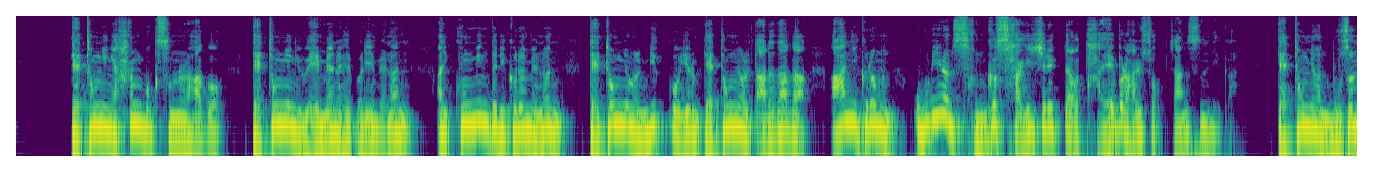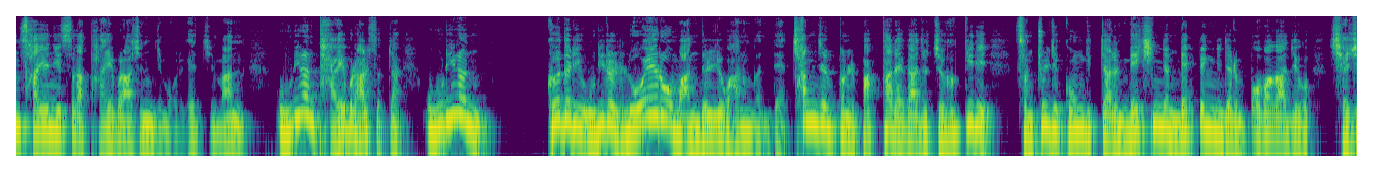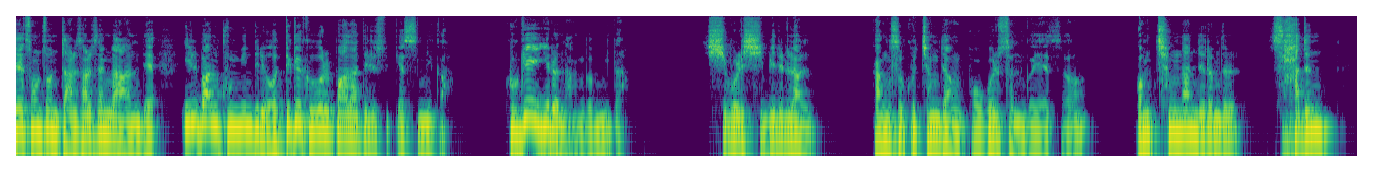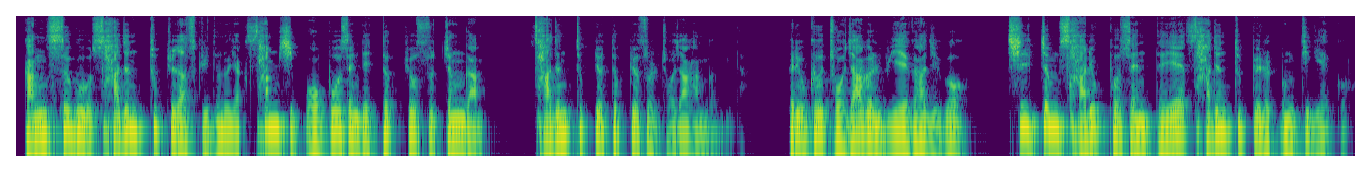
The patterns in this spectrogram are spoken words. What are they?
대통령이 항복선언을 하고 대통령이 외면을 해버리면 은 아니 국민들이 그러면 은 대통령을 믿고 여러분 대통령을 따르다가 아니 그러면 우리는 선거 사기 세력들하고 타협을 할 수 없지 않습니까 대통령은 무슨 사연이 있어가 타협을 하셨는지 모르겠지만 우리는 타협을 할 수 없잖아 우리는 그들이 우리를 노예로 만들려고 하는 건데 참정권을 박탈해 가지고 저것끼리 선출직 공직자를 몇십 년 몇백 년전을 뽑아 가지고 세세손손 잘 살 생각하는데 일반 국민들이 어떻게 그걸 받아들일 수 있겠습니까 그게 일어난 겁니다. 10월 11일 날 강서구청장 보궐선거에서 엄청난 여러분들 사전 강서구 사전투표자 수 기준으로 약 35%의 득표수 증감 사전투표 득표수를 조작한 겁니다. 그리고 그 조작을 위해 가지고 7.46%의 사전투표를 뻥튀기 했고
